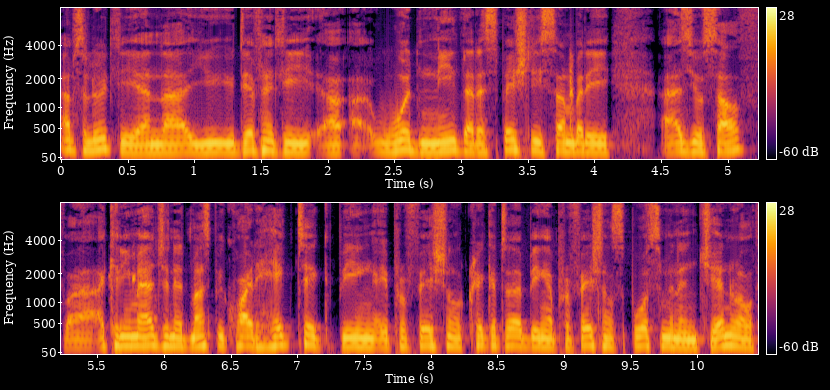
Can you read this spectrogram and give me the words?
Absolutely, and uh, you, you definitely uh, uh, would need that, especially somebody as yourself. Uh, I can imagine it must be quite hectic being a professional cricketer, being a professional sportsman in general.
